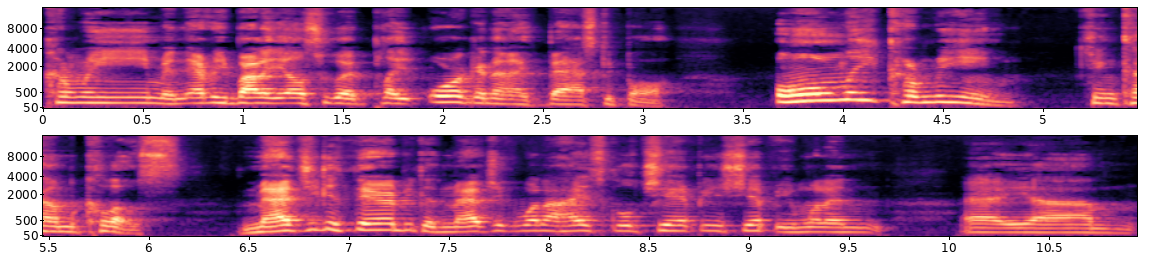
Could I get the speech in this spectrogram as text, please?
Kareem and everybody else who had played organized basketball, only Kareem can come close. Magic is there because Magic won a high school championship. He won a, a um,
